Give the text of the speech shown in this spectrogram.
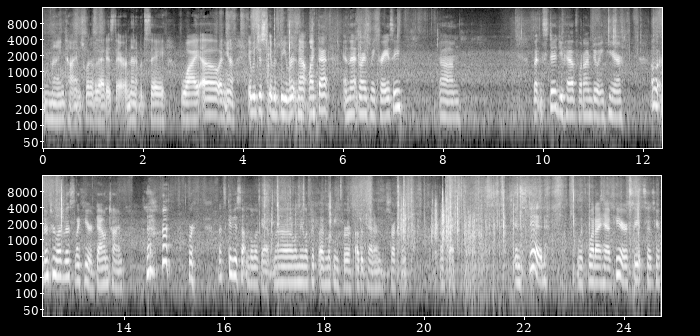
nine times, whatever that is there, and then it would say YO, and you know, it would just, it would be written out like that, and that drives me crazy. Um, but instead, you have what I'm doing here. Oh, don't you love this? Like here, downtime. let's give you something to look at. Uh, let me look at, I'm looking for other pattern instructions. Okay. Instead, with what I have here, see it says here,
